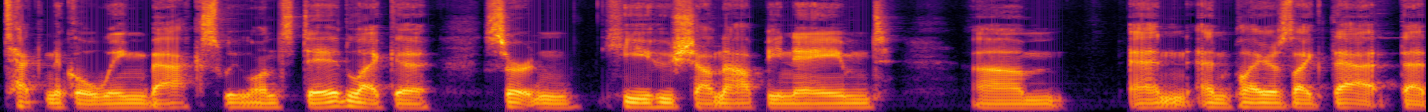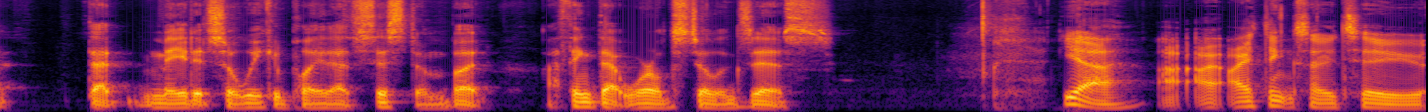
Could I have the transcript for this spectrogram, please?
technical wing backs we once did, like a certain he who shall not be named. Um, and and players like that that that made it so we could play that system. But I think that world still exists. Yeah, I, I think so too.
